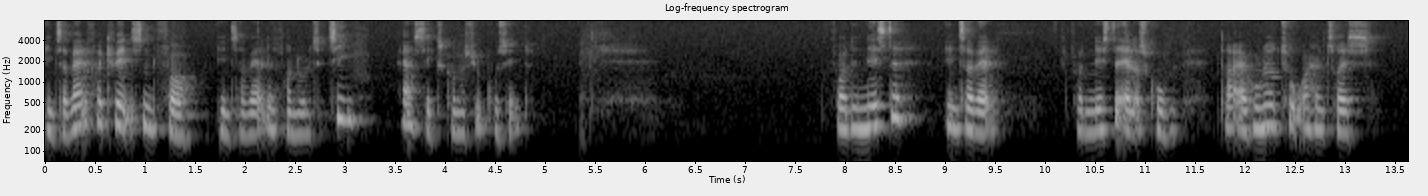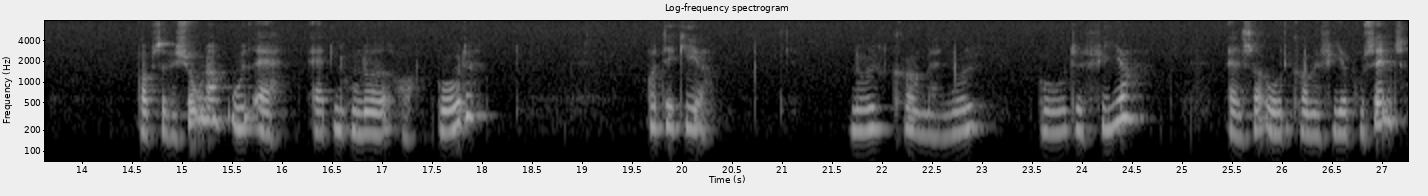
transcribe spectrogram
Intervalfrekvensen for intervallet fra 0 til 10 er 6,7 procent. For det næste interval, for den næste aldersgruppe, der er 152 observationer ud af 1808, og det giver 0,084, altså 8,4 procent.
